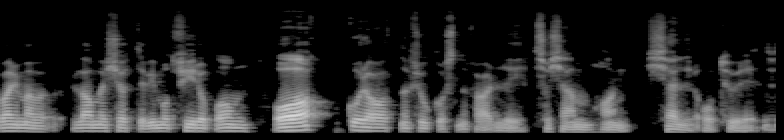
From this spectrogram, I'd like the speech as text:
varma varmer lammekjøttet, vi måtte fyre opp ovnen. Og akkurat når frokosten er ferdig, så kommer han Kjell og Turid.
